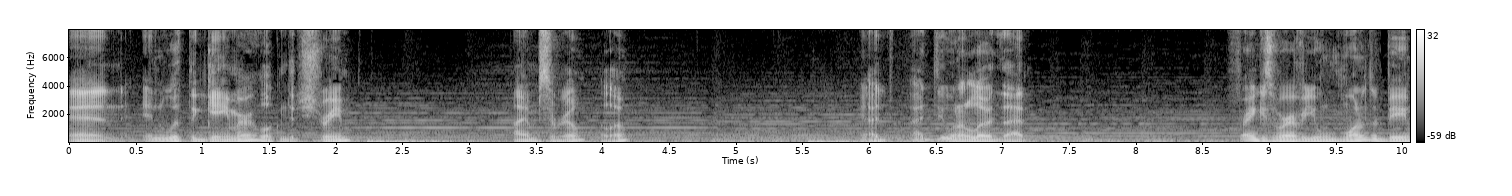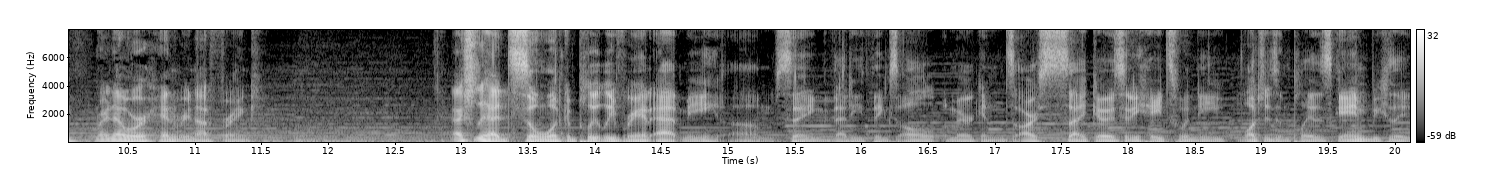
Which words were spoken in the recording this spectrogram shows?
And in with the gamer. Welcome to the stream. I am Surreal. Hello. Yeah, I, I do want to load that. Frank is wherever you want him to be. Right now we're Henry, not Frank. I actually had someone completely rant at me um, saying that he thinks all Americans are psychos and he hates when he watches them play this game because they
